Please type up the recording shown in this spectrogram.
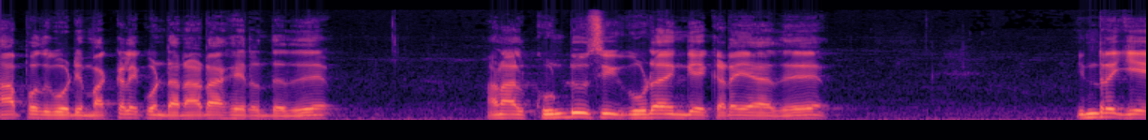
நாற்பது கோடி மக்களை கொண்ட நாடாக இருந்தது. ஆனால் குண்டூசி கூட இங்கே கிடையாது. இன்றைக்கு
